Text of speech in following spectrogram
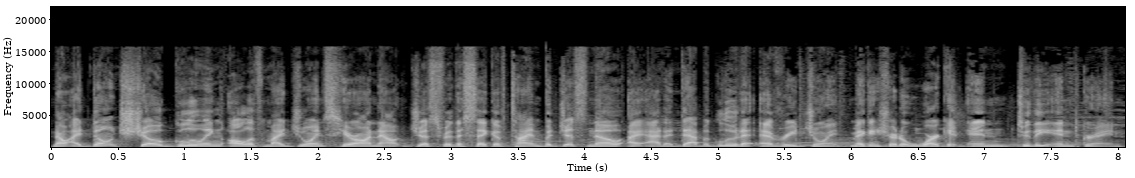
Now I don't show gluing all of my joints here on out just for the sake of time, but just know I add a dab of glue to every joint, making sure to work it in to the end grain.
